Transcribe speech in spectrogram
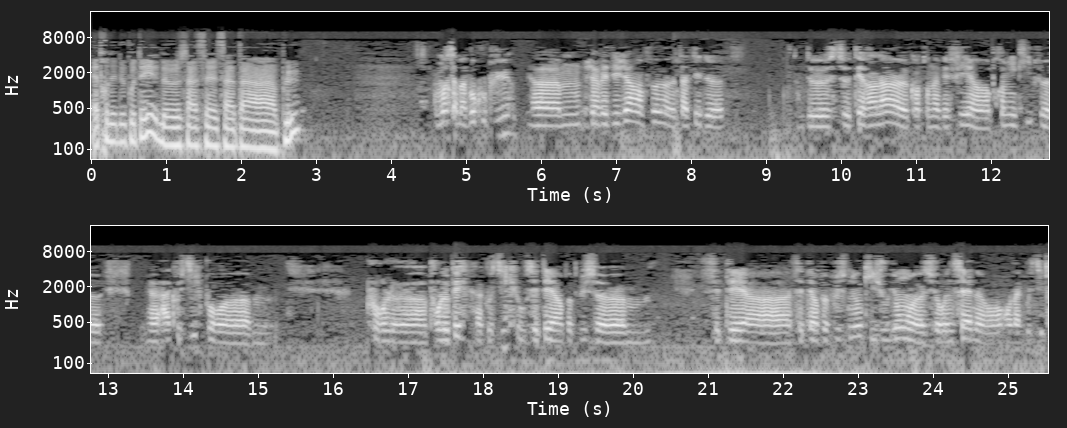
être des deux côtés, de, ça ça t'a plu? Moi, ça m'a beaucoup plu. Euh, J'avais déjà un peu euh, tâté de, de ce terrain-là euh, quand on avait fait un premier clip acoustique pour pour le pour le P acoustique où c'était un peu plus c'était euh, c'était un peu plus nous qui jouions euh, sur une scène en, acoustique,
